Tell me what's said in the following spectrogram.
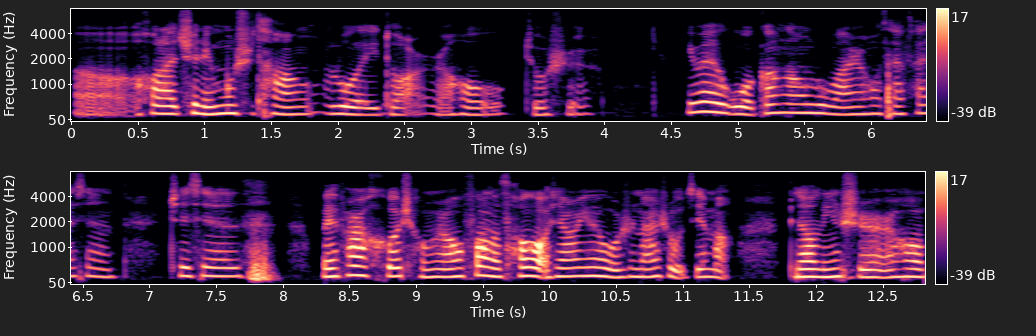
呃，后来去铃木食堂录了一段然后就是因为我刚刚录完，然后才发现这些 没法合成，然后放到草稿箱，因为我是拿手机嘛，比较临时，然后。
